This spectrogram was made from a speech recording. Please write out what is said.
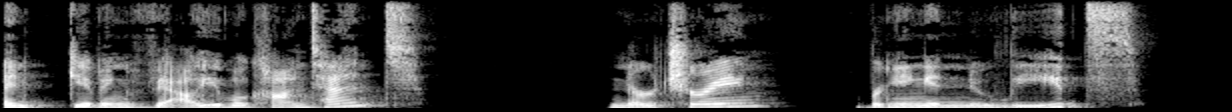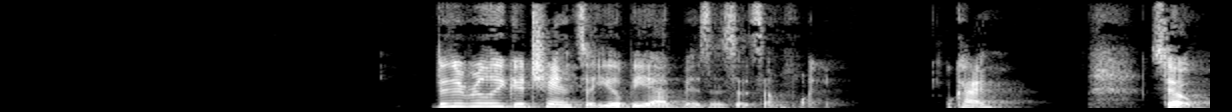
and giving valuable content, nurturing, bringing in new leads, there's a really good chance that you'll be out of business at some point. Okay. So,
